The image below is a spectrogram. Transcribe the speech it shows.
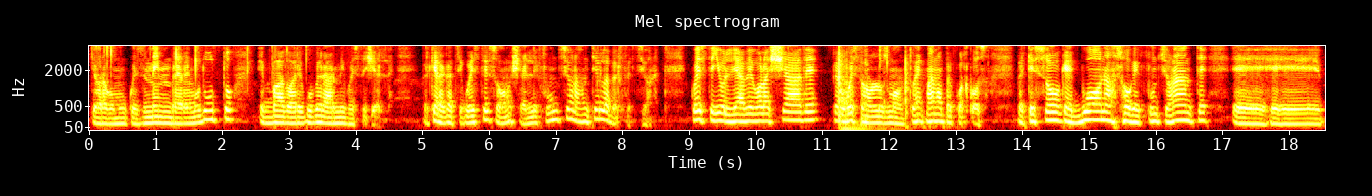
che ora comunque smembreremo tutto e vado a recuperarmi queste celle. Perché ragazzi queste sono celle funzionanti alla perfezione. Queste io le avevo lasciate però questo non lo smonto eh, ma non per qualcosa. Perché so che è buona so che è funzionante e, e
